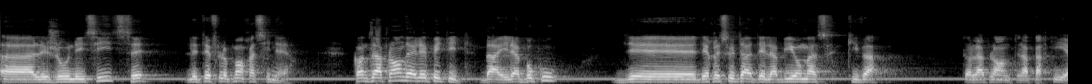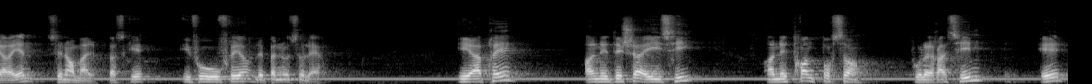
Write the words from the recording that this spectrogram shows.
euh, le jaune ici, c'est le développement racinaire. Quand la plante, elle est petite, bah, il y a beaucoup des, résultats de la biomasse qui va dans la plante, la partie aérienne, c'est normal, parce qu'il faut offrir les panneaux solaires. Et après, on est déjà ici, on est 30% pour les racines et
